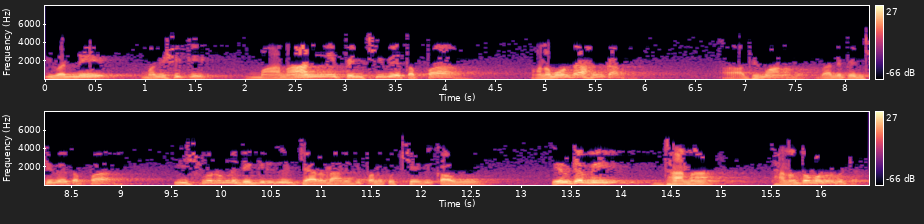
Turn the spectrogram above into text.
ఇవన్నీ మనిషికి మానాన్ని పెంచివే తప్ప మనము అంటే అహంకారం అభిమానము. దాన్ని పెంచివే తప్ప ఈశ్వరుణ్ణి దగ్గరికి చేరడానికి పనికొచ్చేవి కావు. ఏమిటవి? ధన. ధనంతో మొదలుపెట్టారు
